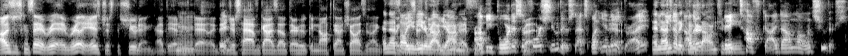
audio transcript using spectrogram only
I was just gonna say it, re- it really is just the shooting at the end of Mhm. the day. Like they Yeah. just have guys out there who can knock down shots, and like And that's like all you need Jim, around even when they Giannis. play- Bobby Portis and Right. four shooters. That's what you Yeah. need, right? And You that's what it comes down to Big me. tough guy down low and shooters.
